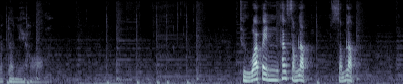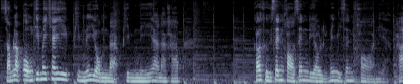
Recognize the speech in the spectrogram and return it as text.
วัดดอนยายหอม ถือว่าเป็นถ้าสำหรับสำหรับสำหรับองค์ที่ไม่ใช่พิมพ์นิยมแบบพิมพ์นี้นะครับ ก็คือเส้นคอเส้นเดียวหรือไม่มีเส้นคอเนี่ยพระ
